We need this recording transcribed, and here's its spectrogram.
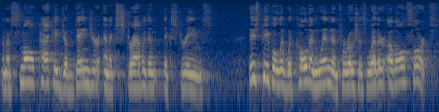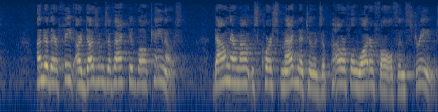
and a small package of danger and extravagant extremes. These people live with cold and wind and ferocious weather of all sorts. Under their feet are dozens of active volcanoes. Down their mountains course magnitudes of powerful waterfalls and streams.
